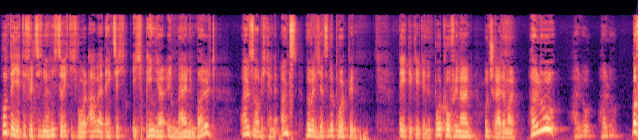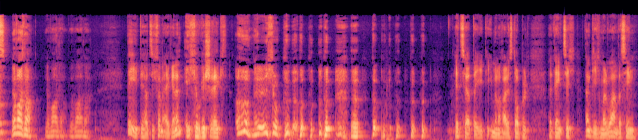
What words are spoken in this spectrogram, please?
Und der Jete fühlt sich noch nicht so richtig wohl, aber er denkt sich, Ich bin ja in meinem Wald, also habe ich keine Angst, nur wenn ich jetzt in der Burg bin. der Jete geht in den Burghof hinein und schreit einmal, Hallo? Hallo? Hallo? Was? Wer war da? Wer war da? Wer war da? der Jete hat sich vom eigenen Echo geschreckt. Ah, mein Echo. Jetzt hört der Yeti immer noch alles doppelt. Er denkt sich, dann gehe ich mal woanders hin.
